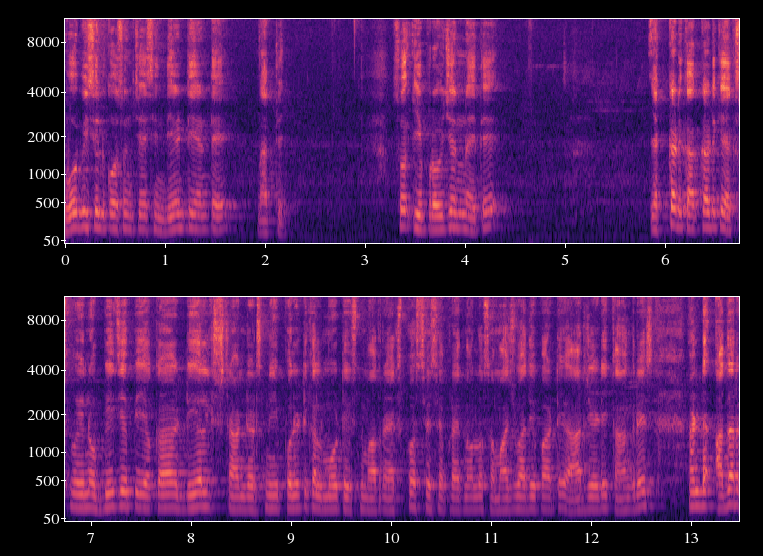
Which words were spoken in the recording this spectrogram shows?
ఓబీసీల కోసం చేసింది ఏంటి అంటే నథింగ్ సో ఈ ప్రొవిజన్ అయితే ఎక్కడికక్కడికి ఎక్స్పోయినో బీజేపీ యొక్క డ్యూయల్ స్టాండర్డ్స్ని పొలిటికల్ మోటివ్స్ని మాత్రం ఎక్స్పోజ్ చేసే ప్రయత్నంలో Samajwadi party RJD Congress and other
